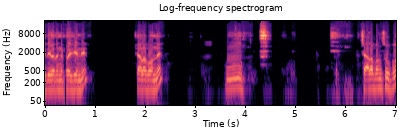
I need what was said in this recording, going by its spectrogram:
ఇదే విధంగా ట్రై చేయండి. చాలా బాగుంది. చాలా బాగుంది సూపు.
